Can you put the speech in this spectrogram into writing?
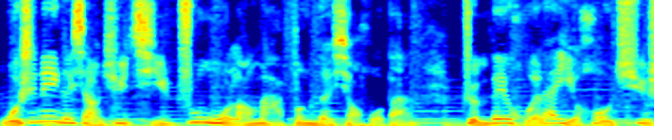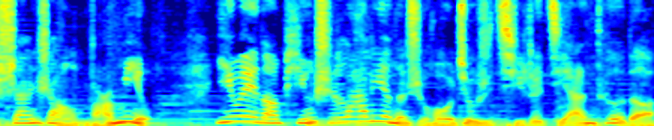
我是那个想去骑珠穆朗玛峰的小伙伴，准备回来以后去山上玩命。”因为呢，平时拉练的时候就是骑着捷安特的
